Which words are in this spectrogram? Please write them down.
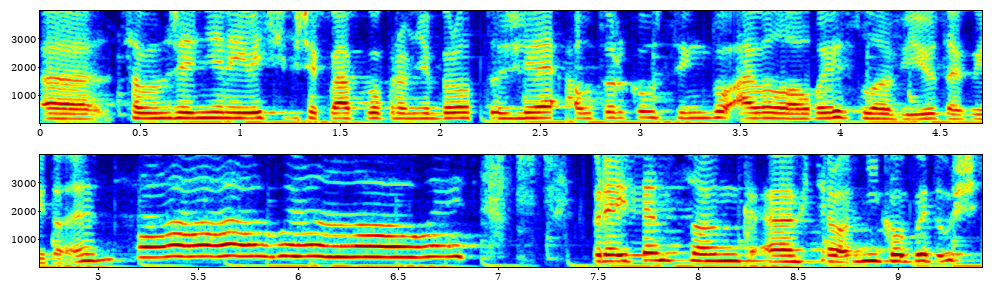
Eh, samozřejmě největší překvapko pro mě bylo to, že autorkou singlu I Will Always Love You, takový to And I will always. Prej ten song eh, chtěl od ní koupit už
